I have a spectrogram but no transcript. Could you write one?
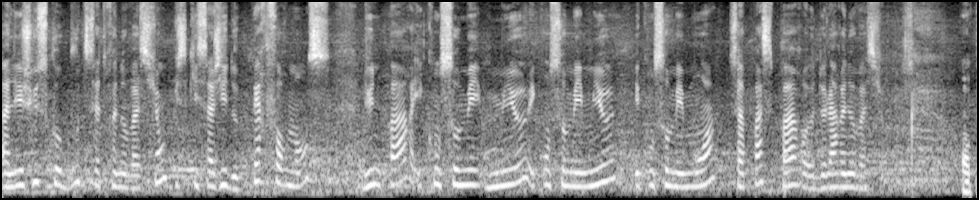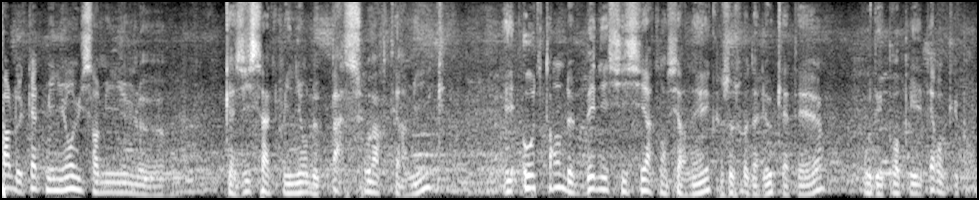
aller jusqu'au bout de cette rénovation, puisqu'il s'agit de performance, d'une part, et consommer mieux, et consommer mieux, et consommer moins, ça passe par de la rénovation. On parle de 4 800 000 quasi 5 millions de passoires thermiques et autant de bénéficiaires concernés, que ce soit des locataires ou des propriétaires occupants.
